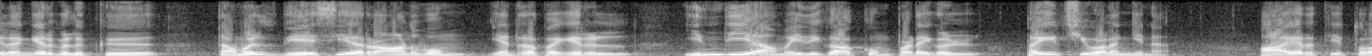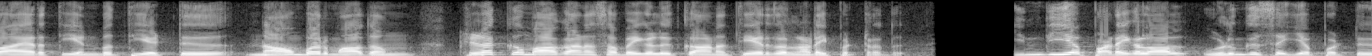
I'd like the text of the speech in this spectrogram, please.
இளைஞர்களுக்கு தமிழ் தேசிய இராணுவம் என்ற பெயரில் இந்திய அமைதி காக்கும் படைகள் பயிற்சி வழங்கின. ஆயிரத்தி தொள்ளாயிரத்தி எண்பத்தி எட்டு நவம்பர் மாதம் கிழக்கு மாகாண சபைகளுக்கான தேர்தல் நடைபெற்றது. இந்திய படைகளால் ஒழுங்கு செய்யப்பட்டு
